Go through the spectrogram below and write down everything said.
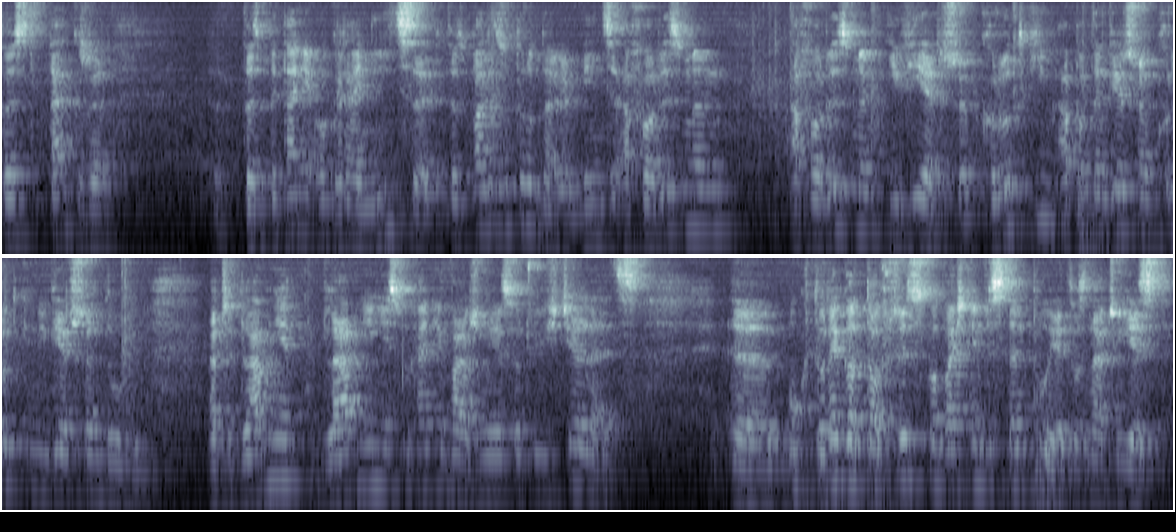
to jest tak, że to jest pytanie o granice, to jest bardzo trudne, między aforyzmem, aforyzmem i wierszem. Krótkim, a potem wierszem krótkim i wierszem długim. Znaczy dla mnie, dla mnie niesłychanie ważny jest oczywiście lec, e, u którego to wszystko właśnie występuje, to znaczy jest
